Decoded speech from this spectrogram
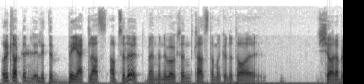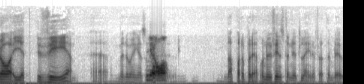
Och det är klart, det är lite B-klass, absolut. Men, men det var också en klass där man kunde ta köra bra i ett VM. Eh, Men det var ingen som Ja. nappade på det. Och nu finns den ju inte längre för att den blev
